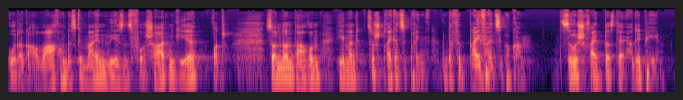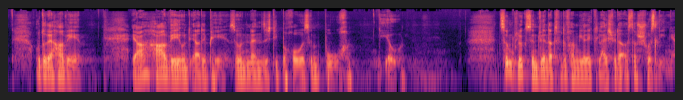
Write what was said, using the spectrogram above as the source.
oder gar Wahrung des Gemeinwesens vor Schaden gehe, Rott, sondern darum, jemand zur Strecke zu bringen und dafür Beifall zu bekommen. So schreibt das der RDP. Oder der HW. Ja, HW und RDP, so nennen sich die Büros im Buch. Jo. Zum Glück sind wir in der Twitter-Familie gleich wieder aus der Schusslinie.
